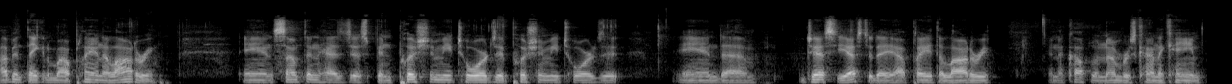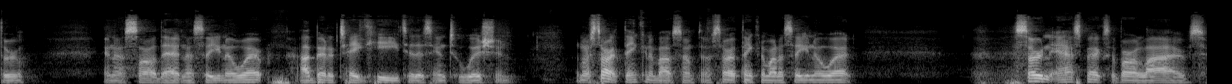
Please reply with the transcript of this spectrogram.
I've been thinking about playing the lottery, and something has just been pushing me towards it, pushing me towards it. And um, just yesterday, I played the lottery, and a couple of numbers kind of came through and I saw that and I said, you know what? I better take heed to this intuition. When I started thinking about something, I started thinking about, I say, you know what? Certain aspects of our lives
